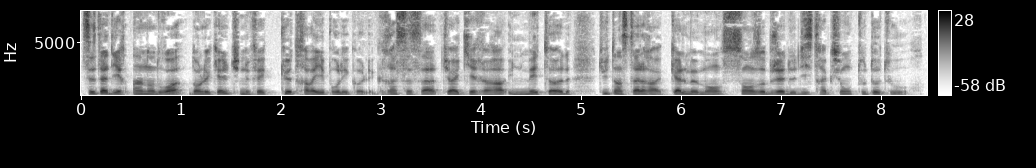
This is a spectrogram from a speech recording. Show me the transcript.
C'est-à-dire un endroit dans lequel tu ne fais que travailler pour l'école. Grâce à ça, tu acquériras une méthode, tu t'installeras calmement, sans objet de distraction tout autour.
